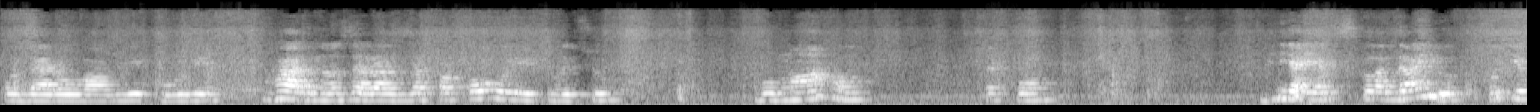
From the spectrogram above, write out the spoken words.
подарував Вікулі. Гарно зараз запаковують в цю бумагу. Таку. Я як складаю, потім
